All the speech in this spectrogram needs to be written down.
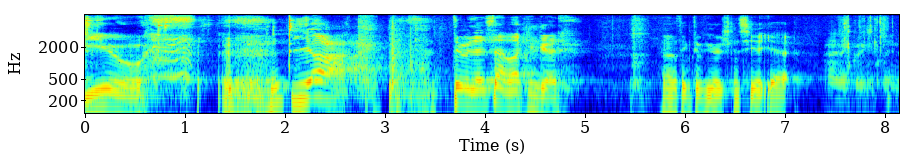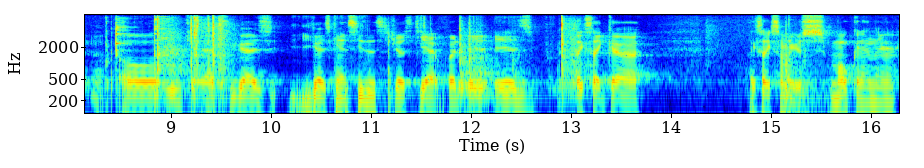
You. Yuck. Dude, that's not looking good. I don't think the viewers can see it yet. I think we can clean it up. Holy cats, you guys, you guys can't see this just yet, but it is, looks like, uh, looks like somebody was smoking in there.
